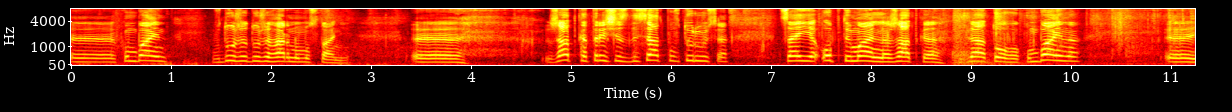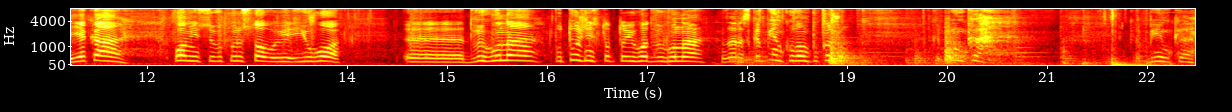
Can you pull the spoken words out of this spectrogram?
е, комбайн в дуже-дуже гарному стані. Е, жатка 360, повторюся, це є оптимальна жатка для того комбайна, е, яка повністю використовує його е, двигуна, потужність, тобто його двигуна. Зараз кабінку вам покажу. Кабінка, кабінка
